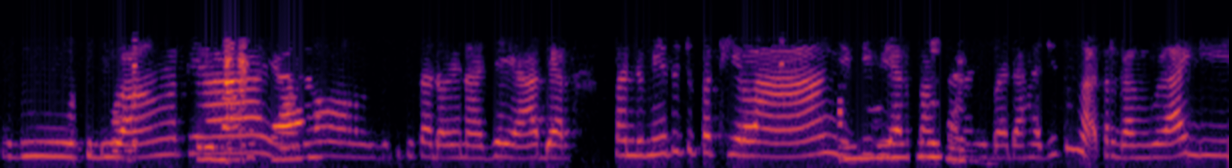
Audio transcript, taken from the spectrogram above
Aduh, sedih banget ya. Sedih banget ya ya. Allah, gitu kita doain aja ya biar pandemi itu cepet hilang. Jadi Amin. biar pelaksanaan ibadah haji tuh nggak terganggu lagi.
